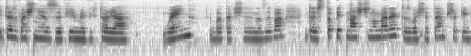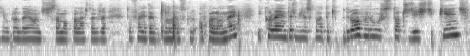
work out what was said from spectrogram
I to jest właśnie z firmy Victoria Wayne, chyba tak się nazywa. I to jest 115 numerek, to jest właśnie ten, przepięknie wygląda, mam dziś samopalacz, także to fajnie tak wygląda do skóry opalonej. I kolejny też mi się spodoba taki pudrowy róż, 135.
